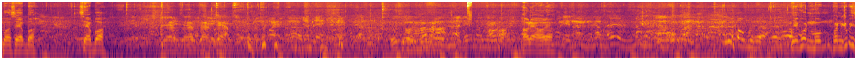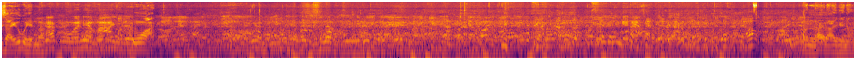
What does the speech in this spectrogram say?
บ่แซ่บบ่แซ่บบ่แซ่บแซ่บแซ่บแซ่บทุกยอดมากเอาแล้วเอาแล้วยายพ่นมุมเพิ่นคือไปใส่ก็บ่เห็นบ่ครับยังวันนี้หมาอยู่เลยงัวเนี่ยจริงมันอยากให้กินน้ำดีนี่เป็นไงคนหลายหลายพี่น้อง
